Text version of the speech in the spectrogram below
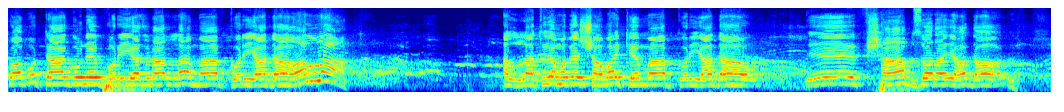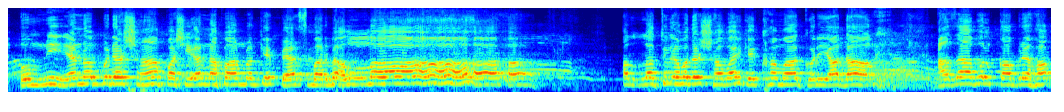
কবরটা আগুনে ভরিয়া যাবে। আল্লাহ মাফ করিয়া দাও, আল্লাহ। আল্লাহ তুই আমাদের সবাইকে মাফ করিয়া দাও। এ সাপ জড়াইয়া ধর। অমনি নিরানব্বইটা সাপ আসিয়া না আমাকে প্যাঁচ মারবে, আল্লাহ। আল্লাহ, তুমি আমাদের সবাইকে ক্ষমা করিয়া দাও। আজাবুল কবরে হক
